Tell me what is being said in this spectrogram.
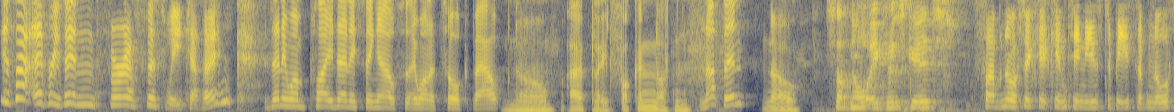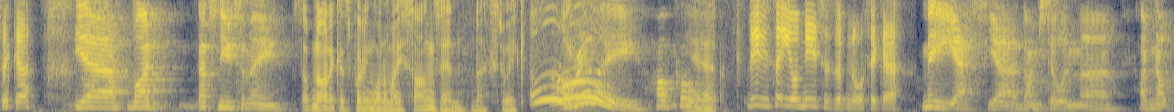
Is that everything for us this week? I think. Has anyone played anything else that they want to talk about? No, I played fucking nothing. Nothing. No. Subnautica's good. Subnautica continues to be Subnautica. Yeah, well, I, that's new to me. Subnautica's putting one of my songs in next week. Oh, really? Oh, cool. Yeah. Did you say you're new to Subnautica? Me, yes, yeah. I'm still in the. I've not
